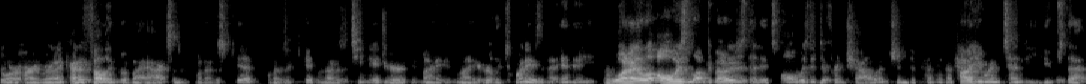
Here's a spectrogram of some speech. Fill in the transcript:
door hardware, I kind of fell into it by accident when I was a kid. When I was a kid, when I was a teenager in my in my early 20s, and, and what I always loved about it is that it's always a different challenge, and depending on how you intend to use that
